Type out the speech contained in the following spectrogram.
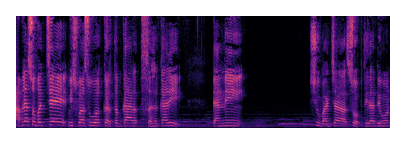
आपल्या सोबतचे विश्वासू व कर्तबगार सहकारी त्यांनी शुभांच्या सोबतीला देऊन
